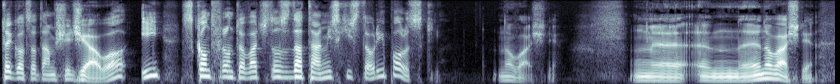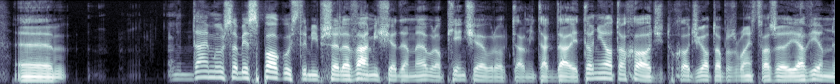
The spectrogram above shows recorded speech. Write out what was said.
Tego, co tam się działo i skonfrontować to z datami z historii Polski. No właśnie. E, e, no właśnie. Dajmy już sobie spokój z tymi przelewami 7 euro, 5 euro tam i tak dalej. To nie o to chodzi. Tu chodzi o to, proszę Państwa, że ja wiem,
